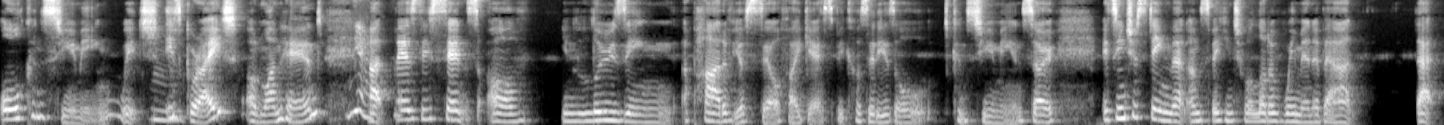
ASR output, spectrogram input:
all consuming which Mm. is great on one hand yeah. but there's this sense of in losing a part of yourself i guess because it is all consuming and so it's interesting that i'm speaking to a lot of women about that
